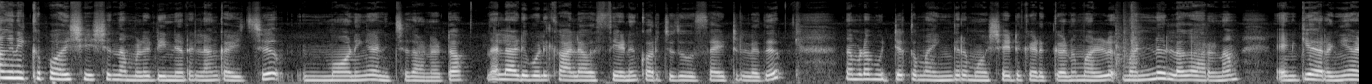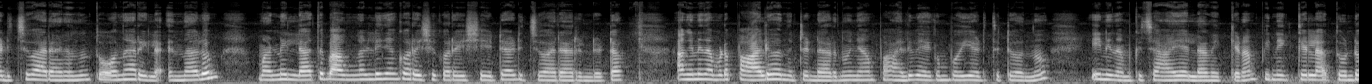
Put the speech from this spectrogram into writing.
അങ്ങനെയൊക്കെ പോയ ശേഷം നമ്മൾ ഡിന്നറെല്ലാം കഴിച്ച് മോർണിംഗ് അണിച്ചതാണ് കേട്ടോ നല്ല അടിപൊളി കാലാവസ്ഥയാണ് കുറച്ച് ദിവസമായിട്ടുള്ളത് നമ്മുടെ മുറ്റൊക്കെ ഭയങ്കര മോശമായിട്ട് കിടക്കുകയാണ് മൾ മണ്ണുള്ള കാരണം എനിക്ക് ഇറങ്ങി അടിച്ച് വരാനൊന്നും തോന്നാറില്ല. എന്നാലും മണ്ണില്ലാത്ത ഭാഗങ്ങളിൽ ഞാൻ കുറേശ്ശെ കുറേശ്ശെയായിട്ട് അടിച്ച് വരാറുണ്ട് കേട്ടോ. അങ്ങനെ നമ്മുടെ പാൽ വന്നിട്ടുണ്ടായിരുന്നു. ഞാൻ പാൽ വേഗം പോയി എടുത്തിട്ട് വന്നു. ഇനി നമുക്ക് ചായ എല്ലാം വെക്കണം. പിന്നെ ഇക്കല്ലാത്തതുകൊണ്ട്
